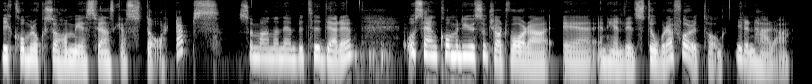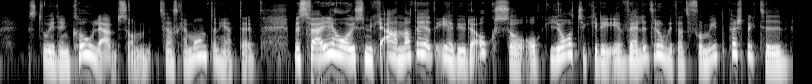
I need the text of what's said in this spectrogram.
Vi kommer också ha med svenska startups som Anna nämnde tidigare. Och sen kommer det ju såklart vara eh, en hel del stora företag i den här eh, Sweden Colab som Svenska Monten heter. Men Sverige har ju så mycket annat att erbjuda också och jag tycker det är väldigt roligt att från mitt perspektiv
